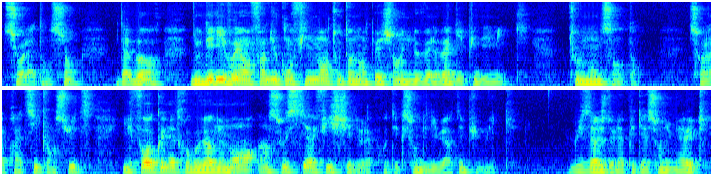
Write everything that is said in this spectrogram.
Sur l'attention, d'abord, nous délivrer enfin du confinement tout en empêchant une nouvelle vague épidémique. Tout le monde s'entend. Sur la pratique, ensuite, il faut reconnaître au gouvernement un souci affiché de la protection des libertés publiques. L'usage de l'application numérique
